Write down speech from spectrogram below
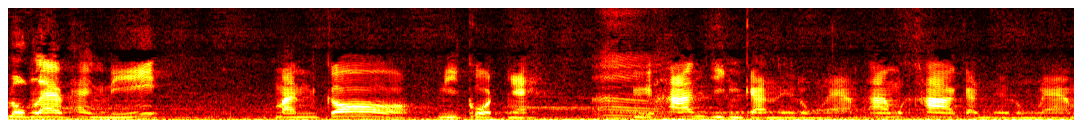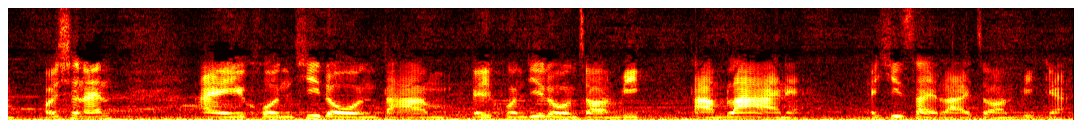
โรงแรมแห่งนี้มันก็มีกฎไงาคือห้ามยิงกันในโรงแรมห้ามฆ่ากันในโรงแรม เพราะฉะนั้นไอคนที่โดนตามไอคนที่โดนจอห์นวิก ตามล่าเนี่ยไอที่ใส่ร้ายจอห์นวิกอะ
